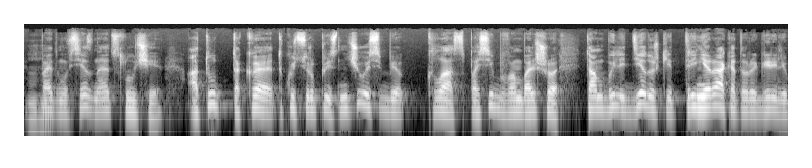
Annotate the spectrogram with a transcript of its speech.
Угу. Поэтому все знают случаи. А тут такая, такой сюрприз. Ничего себе, класс, спасибо вам большое. Там были дедушки, тренера, которые говорили,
